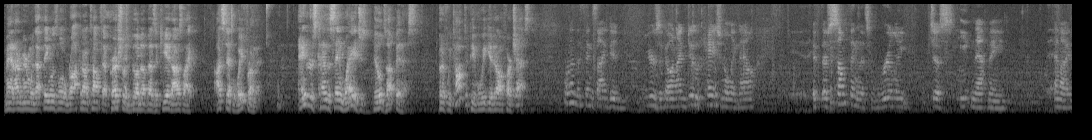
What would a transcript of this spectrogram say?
man, I remember when that thing was a little rocket on top, that pressure was building up as a kid. I was like, I'd step away from it anger is kind of the same way, it just builds up in us. But if we talk to people, we get it off our chest. One of the things I did years ago, and I do occasionally now, if there's something that's really just eating at me, and I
